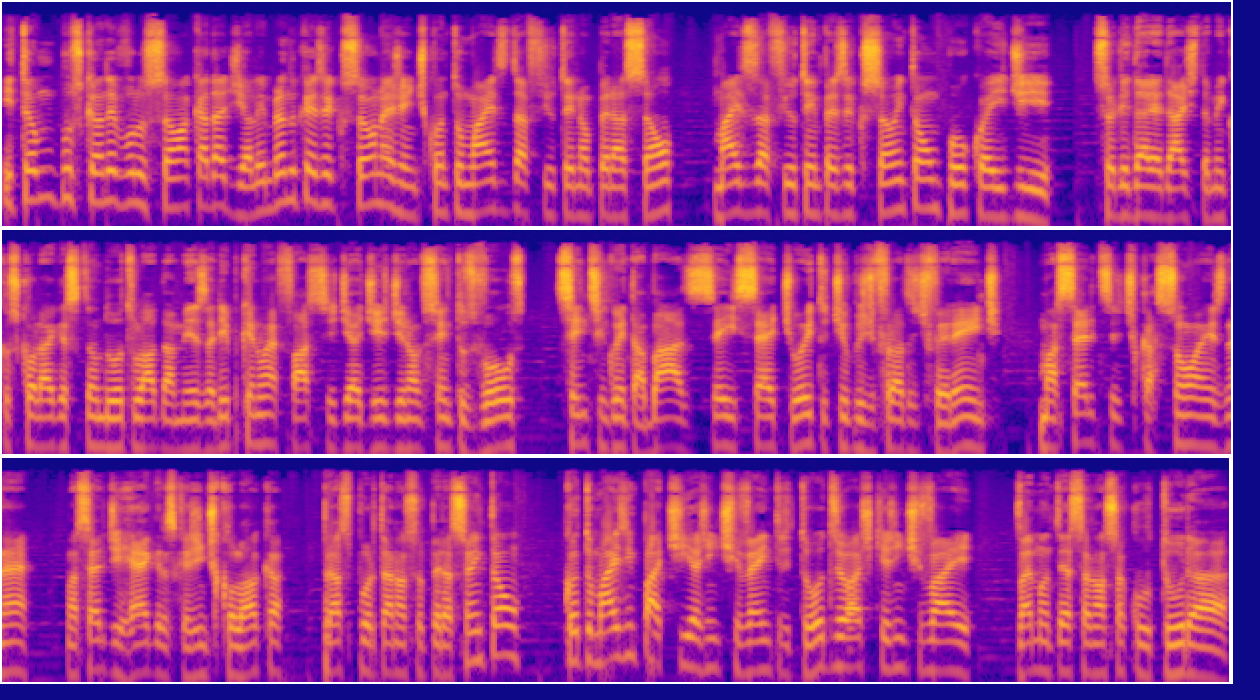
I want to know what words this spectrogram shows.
e estamos buscando evolução a cada dia. Lembrando que a execução, né, gente, quanto mais desafio tem na operação, mais desafio tem para execução, então um pouco aí de solidariedade também com os colegas que estão do outro lado da mesa ali, porque não é fácil esse dia a dia de 900 voos, 150 bases, 6, 7, 8 tipos de frota diferente, uma série de certificações, né? Uma série de regras que a gente coloca para suportar nossa operação. Então, quanto mais empatia a gente tiver entre todos, eu acho que a gente vai, vai manter essa nossa cultura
